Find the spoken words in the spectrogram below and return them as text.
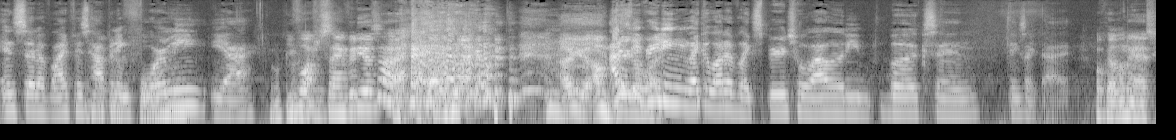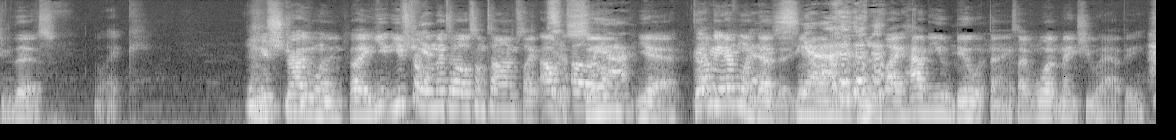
instead of life is happening for me, yeah. Okay. You've watched the same videos I have. Are you, I'm I big just on be like- reading like a lot of like spirituality books and things like that. Okay, let me ask you this: like, when you're struggling, like you, you struggle Yeah. with mental health sometimes. Like, I would Oh, assume, yeah. yeah. 'Cause, I mean, everyone does, does. it. You Yeah. know, Yeah. like how do you deal with things? Like, what makes you happy?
